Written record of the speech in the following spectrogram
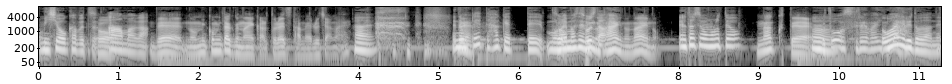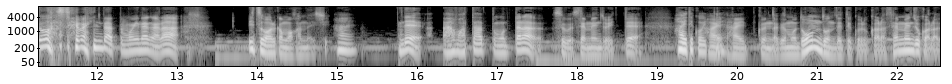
未消化物。アーマが。で飲み込みたくないからとりあえず貯めるじゃない？はい。えでもでペッてはけてもらえませんでした？ないのないの。え私ももらったよ。なくて、うん。どうすればいいんだ？ワイルドだね。どうすればいいんだと思いながらいつ終わるかも分かんないし。はい。であ終わったと思ったらすぐ洗面所行って吐いてこいって、はいはい行くんだけどもうどんどん出てくるから洗面所から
